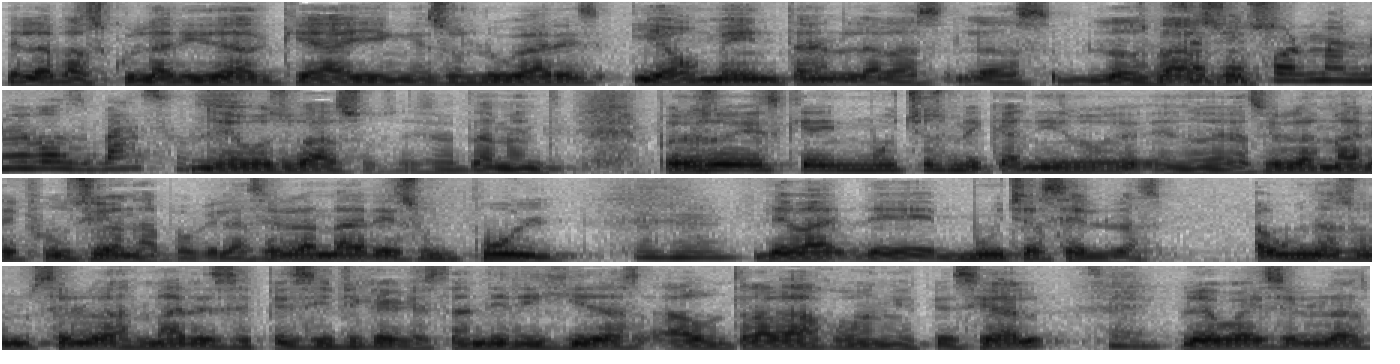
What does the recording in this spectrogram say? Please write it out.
de la vascularidad que hay en esos lugares y aumentan las, los vasos. se forman nuevos vasos. Nuevos vasos, exactamente. Por eso es que hay muchos mecanismos en donde la célula madre funciona, porque la célula madre es un pool de, de muchas células algunas son células madres específicas que están dirigidas a un trabajo en especial. Luego hay células,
